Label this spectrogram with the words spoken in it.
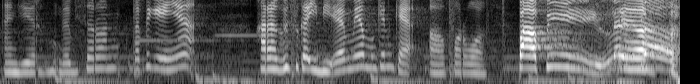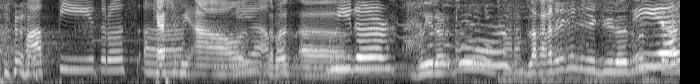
anjir nggak bisa Ron tapi kayaknya karena gue suka EDM ya mungkin kayak uh, Four Walls Papi, let's Iya. go. Papi terus uh, Cash Me Out, iya, apa? terus, uh, Glitter Glitter, belakangan ini kan jadi glitter terus Iya. kan.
